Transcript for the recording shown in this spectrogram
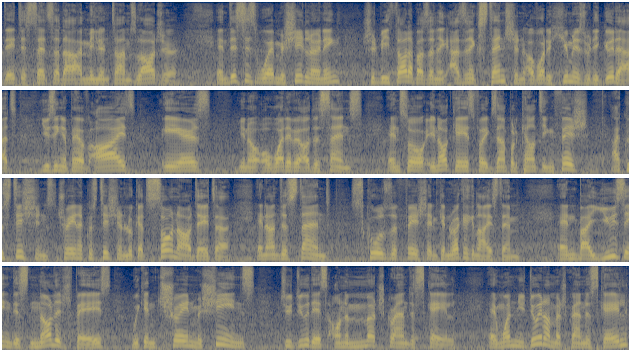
data sets that are a million times larger. And this is where machine learning should be thought of as an, as an extension of what a human is really good at, using a pair of eyes, ears, you know, or whatever other sense. And so in our case, for example, counting fish, acousticians, trained acousticians look at sonar data and understand schools of fish and can recognize them. And by using this knowledge base, we can train machines to do this on a much grander scale. And when you do it on a much grander scale,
